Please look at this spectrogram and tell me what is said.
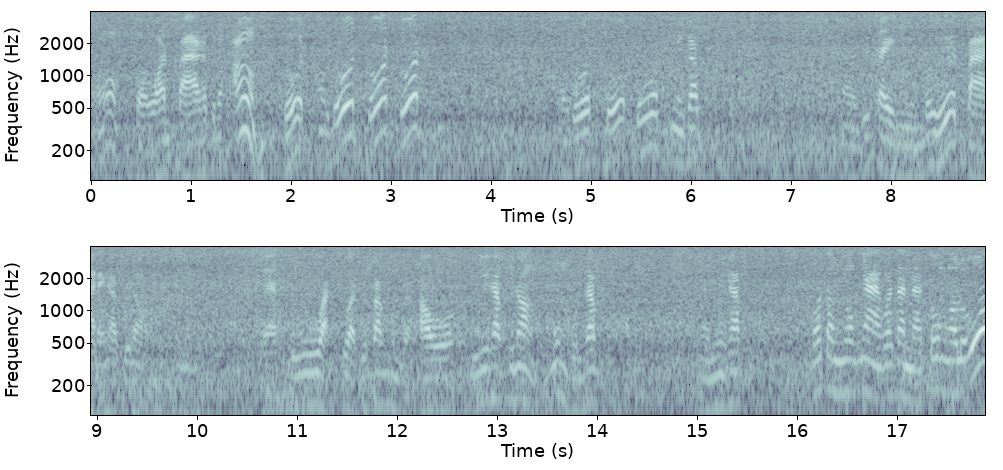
เอาสะวานปลาครับพี่น้องเอาโดดเอาโดดโดดโดด โดดโดดโดดนี่ครับอ่าที่ไต่นี่บ่เอื้อป่านะครับพี่น้องแต่สวดสวดที่ฟังคุณกับเขาดีครับพี่น้องมุ่มคุณครับอันนี้ครับบ่ต้องยกยากว่าท่านนะตรงเอาเลยโอ้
